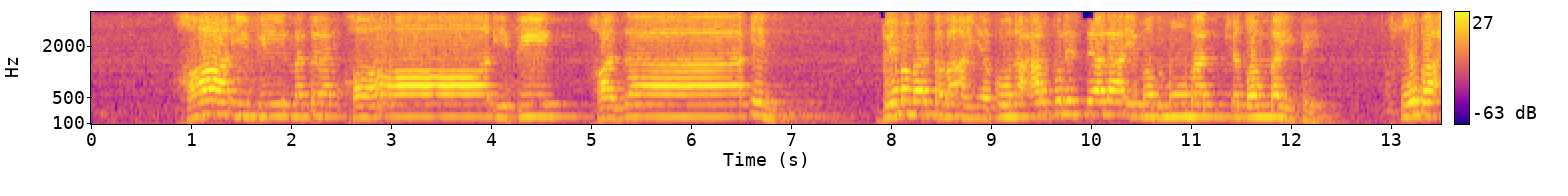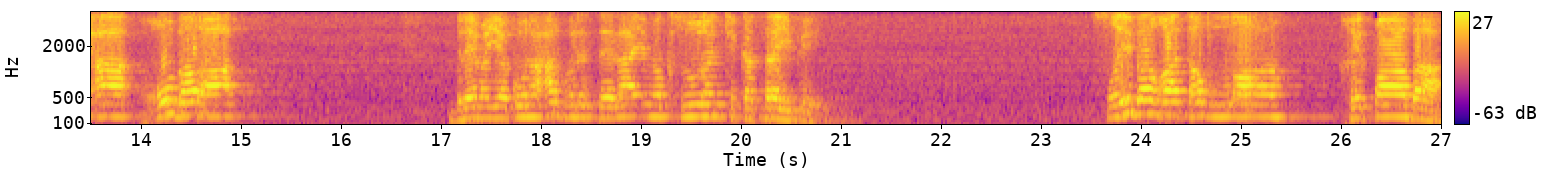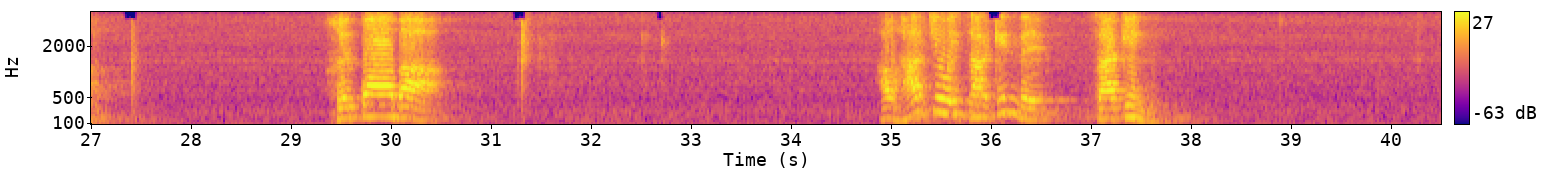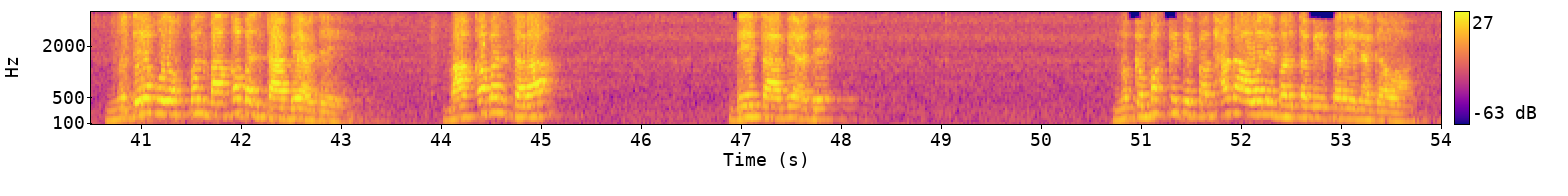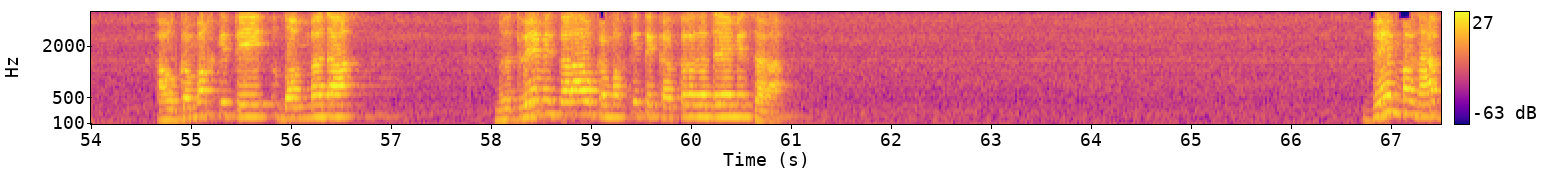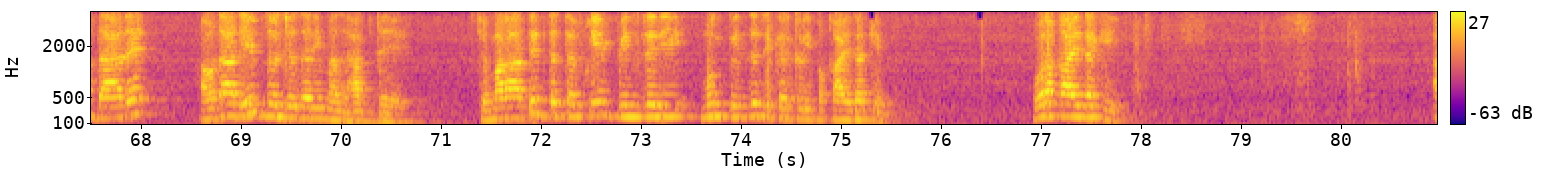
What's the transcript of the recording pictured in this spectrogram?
خائفين مثلا خائفين خزائن دوما مرتبة أن يكون حرف الاستعلاء مضموما كضمي في صبح خبرا دريما يكون حرف الاستعلاء مكسورا ككسري في صبغة الله خطابا خطابا او هر چې وای ساکن دی ساکن نو دی خو خپل ما قبل تابع دی ما قبل سره دی تابع دی نو که مخکې ته فتحه د اولې مرتبه سره لګاوه او که مخکې ته ضمه ده نو دوی می سره او کمختی ته کسره د درې می سره دوی مذهب داده او دا د ابن الجزري مذهب دی چې مراتب د تفخیم پنځه دي مونږ پنځه ذکر کړی په قاعده کې ور قاعده کې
